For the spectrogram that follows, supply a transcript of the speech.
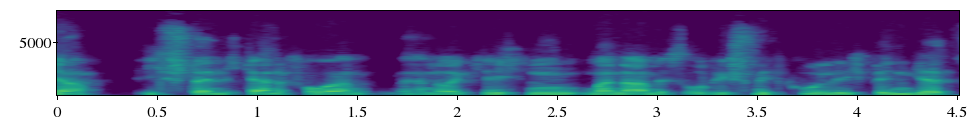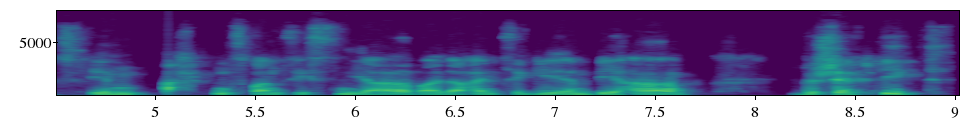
Ja, ich stelle mich gerne vor, Herr Neukirchen. Mein Name ist Uli Schmidt-Kuhl. Ich bin jetzt im 28. Jahr bei der Heinze GmbH beschäftigt,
